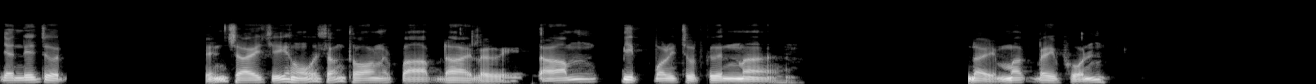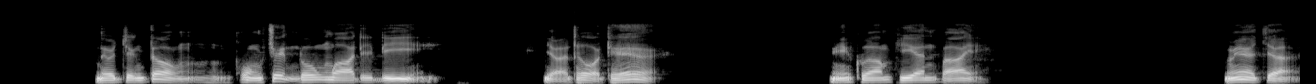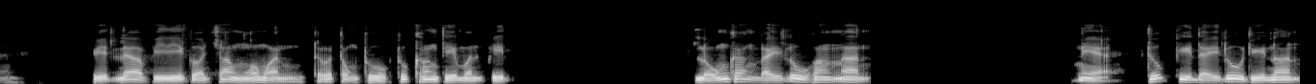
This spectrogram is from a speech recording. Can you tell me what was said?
เย็นที่สุดเห็นชายสีหัวสังทองปราบได้เลย ตามปิดบริสุทธิ์ขึ้นมา ได้มักได้ผลเราจึงต้องคงเส้นลงมาดีๆ อย่าโทษแท้ มีความเพียรไป แม้จะผิดแล้วผิดก็ช่างหัวมันเธอต้องถูกทุกครั้งที่มันผิด หลงข้างใดรู้ข้างนั้นเนี่ย ทุกที่ใดรู้ที่นั้น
